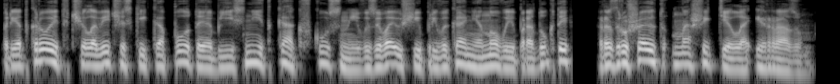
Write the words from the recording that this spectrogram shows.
приоткроет человеческий капот и объяснит, как вкусные, вызывающие привыкание новые продукты разрушают наше тело и разум.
